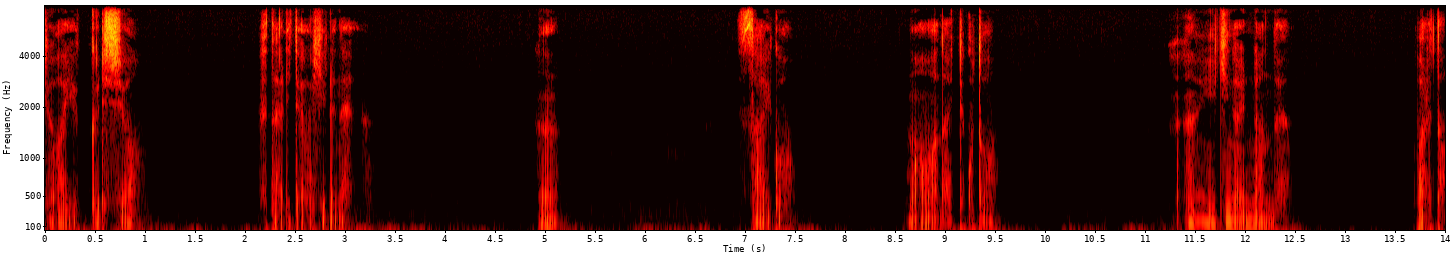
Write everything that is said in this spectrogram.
今日はゆっくりしよう。二人でお昼寝。うん。最後。もう会わないってこと？いきなりなんでバレた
